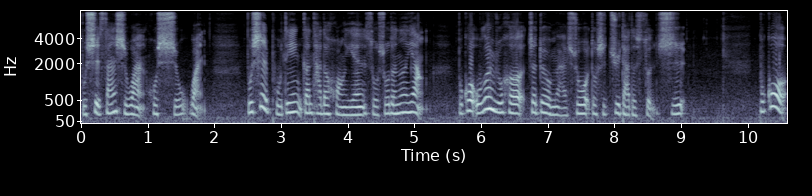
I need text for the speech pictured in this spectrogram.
不是三十万或十五万，不是普丁跟他的谎言所说的那样。不过无论如何，这对我们来说都是巨大的损失。不过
